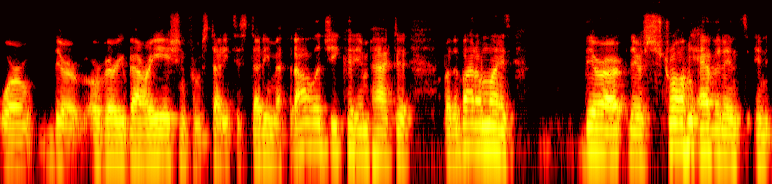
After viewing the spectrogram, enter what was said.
or there or very variation from study to study methodology could impact it. But the bottom line is there are there's strong evidence in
